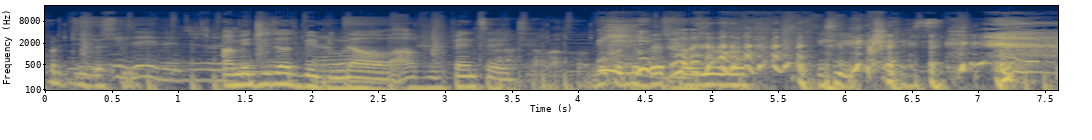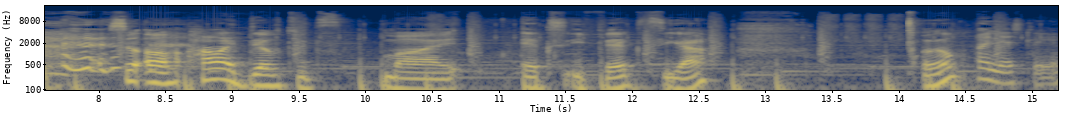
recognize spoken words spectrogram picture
What did you just say? it- is it just- I'm a Jesus baby Oh, now. I've repented. Ah, ah, because the best for you. so, uh, how I dealt with my ex effects, yeah. Well, Honestly,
